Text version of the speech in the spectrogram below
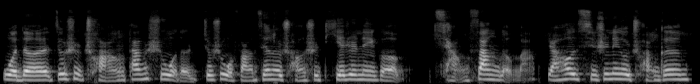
我的就是床，当时我的就是我房间的床是贴着那个。墙放的嘛，然后其实那个床跟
